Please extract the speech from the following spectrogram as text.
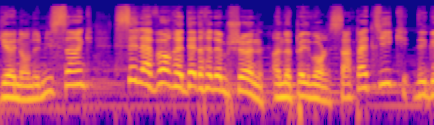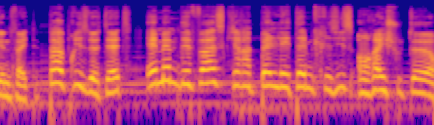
Gun en 2005, c'est l'avant Red Dead Redemption, un open world sympathique, des gunfights pas prises de tête, et même des phases qui rappellent les Time Crisis en rail shooter.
